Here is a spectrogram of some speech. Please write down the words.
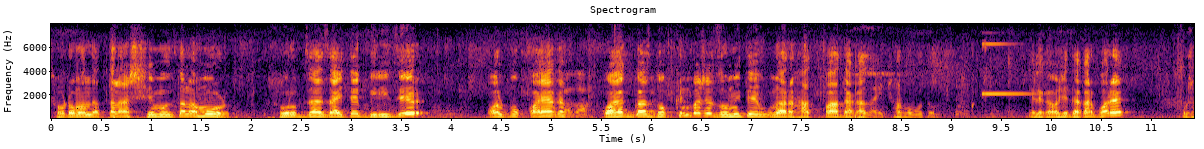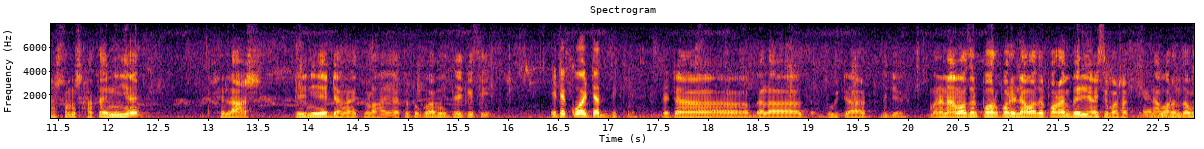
ছোট মান্দারতলা, শিমুলতলা মোড় স্বরূপজা যাইতে ব্রিজের অল্প কয়েক কয়েক গাছ দক্ষিণ পাশে জমিতে ওনার হাত পা দেখা যায় সর্বপ্রথম। এলাকাবাসী দেখার পরে প্রশাসন সাথে নিয়ে সে লাশ টেনে ডাঙায় তোলা হয়। এতটুকু আমি দেখেছি। এটা কয়টার দিকে? এটা বেলা দুইটার দিকে। মানে নামাজের পর পরে নামাজের পর আমি বেরিয়ে আসছি বাসার থেকে। নামারান যাব।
